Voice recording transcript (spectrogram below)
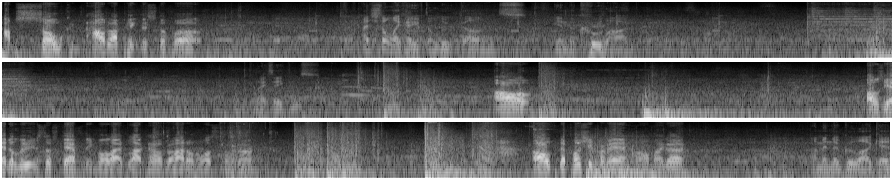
I'm so. Conf- How do I pick this stuff up? I just don't like how you have to loot guns in the gulag. Can I take this? Oh. Oh yeah, the looting stuff's definitely more like blackout, bro. I don't know what's going on. Oh, they're pushing from here. Oh my god. I'm in the gulag, kid.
